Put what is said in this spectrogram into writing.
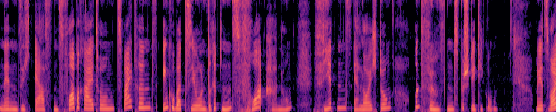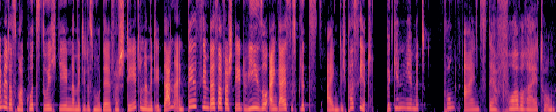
nennen sich erstens Vorbereitung, zweitens Inkubation, drittens Vorahnung, viertens Erleuchtung und fünftens Bestätigung. Und jetzt wollen wir das mal kurz durchgehen, damit ihr das Modell versteht und damit ihr dann ein bisschen besser versteht, wie so ein Geistesblitz eigentlich passiert. Beginnen wir mit Punkt 1 der Vorbereitung.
